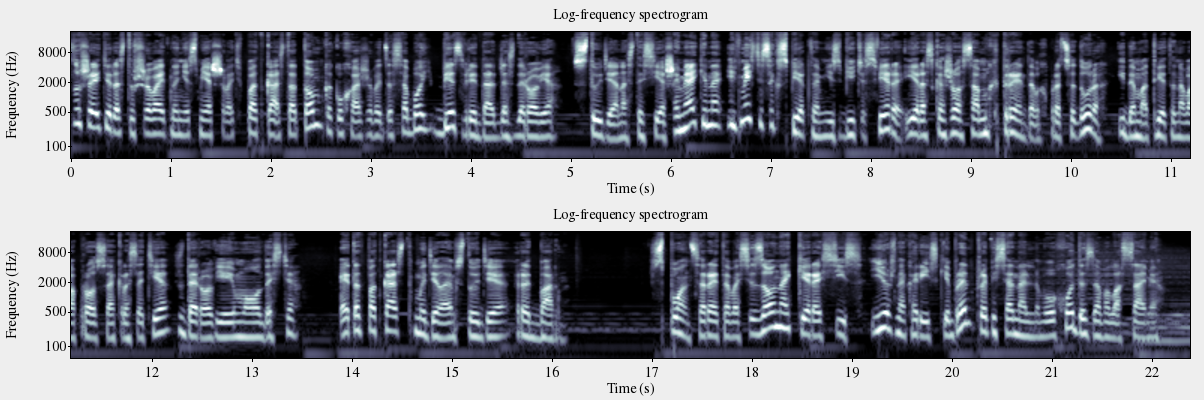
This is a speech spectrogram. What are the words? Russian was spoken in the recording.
слушаете «Растушевать, но не смешивать» – подкаст о том, как ухаживать за собой без вреда для здоровья. В студии Анастасия Шамякина и вместе с экспертами из бьюти-сферы я расскажу о самых трендовых процедурах и дам ответы на вопросы о красоте, здоровье и молодости. Этот подкаст мы делаем в студии Red Barn. Спонсор этого сезона – Керасис – южнокорейский бренд профессионального ухода за волосами.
